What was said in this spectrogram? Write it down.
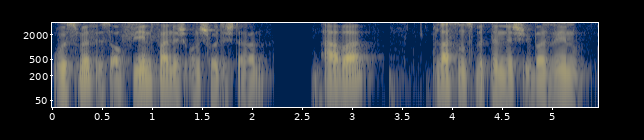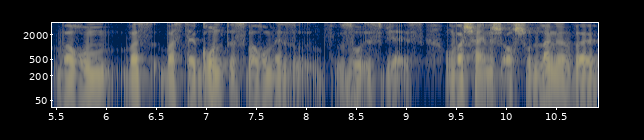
Will Smith ist auf jeden Fall nicht unschuldig daran. Aber lass uns bitte nicht übersehen, warum, was, was der Grund ist, warum er so, so ist, wie er ist. Und wahrscheinlich auch schon lange, weil,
